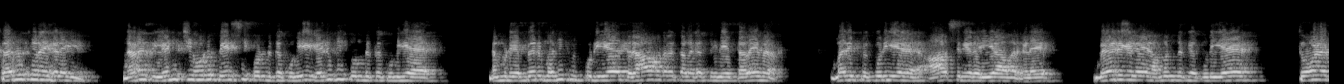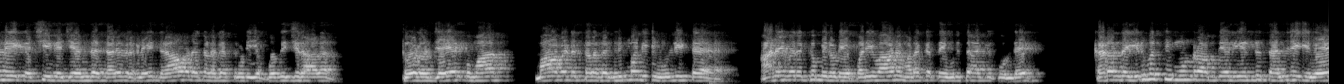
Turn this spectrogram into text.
கருத்துரைகளை நடந்து எழுச்சியோடு பேசிக் கொண்டிருக்கக்கூடிய எழுதி கொண்டிருக்கக்கூடிய நம்முடைய பெருமதிப்புக்குரிய திராவிடர் கழகத்தினுடைய தலைவர் மதிப்புக்குரிய ஆசிரியர் ஐயா அவர்களே மேடையிலே அமர்ந்திருக்கக்கூடிய தோழமை கட்சியினை சேர்ந்த தலைவர்களே திராவிட கழகத்தினுடைய பொதுச் தோழர் ஜெயக்குமார் மாவட்ட தலைவர் நிம்மதி உள்ளிட்ட அனைவருக்கும் என்னுடைய பணிவான வணக்கத்தை உரித்தாக்கிக் கொண்டு கடந்த இருபத்தி மூன்றாம் தேதி என்று தஞ்சையிலே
